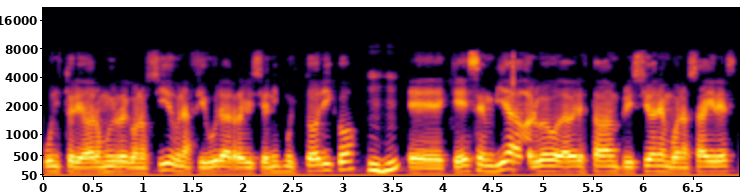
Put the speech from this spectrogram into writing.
un historiador muy reconocido, una figura de revisionismo histórico, eh, que es enviado luego de haber estado en prisión en Buenos Aires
